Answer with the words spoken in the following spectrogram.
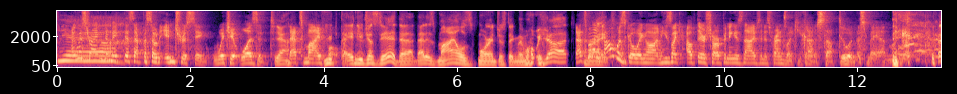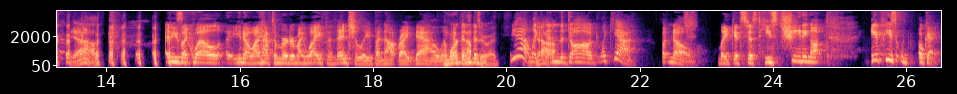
I was trying to make this episode interesting, which it wasn't. Yeah. that's my fault. I and you just did that. That is miles more interesting than what we got. That's what I thought was going on. He's like out there sharpening his knives, and his friend's like, "You got to stop doing this, man." Like, yeah. and he's like, "Well, you know, I have to murder my wife eventually, but not right now." Like, I'm working and up then the, to it. Yeah, like Yeah. then the dog, like yeah, but no, like it's just he's cheating on. If he's okay,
